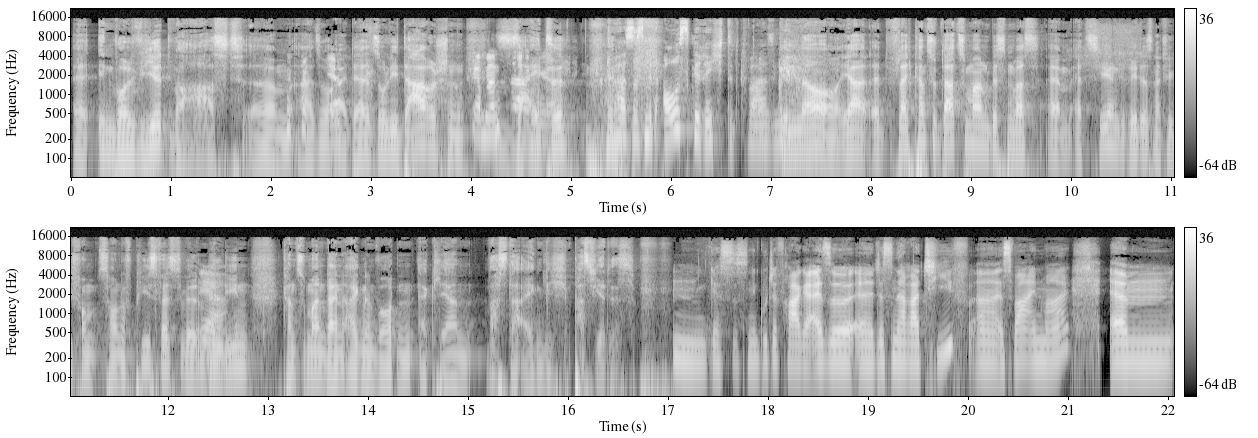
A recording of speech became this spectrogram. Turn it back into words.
äh, involviert warst, ähm, also ja. der solidarischen Seite. Sagen, ja. Du hast es mit ausgerichtet quasi. Genau, ja, äh, vielleicht kannst du dazu mal ein bisschen was ähm, erzählen. Die Rede ist natürlich vom Sound of Peace Festival in ja. Berlin. Kannst du mal in deinen eigenen Worten erklären, was da eigentlich passiert ist? Mm, das ist eine gute Frage. Also äh, das Narrativ, äh, es war einmal, ähm,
